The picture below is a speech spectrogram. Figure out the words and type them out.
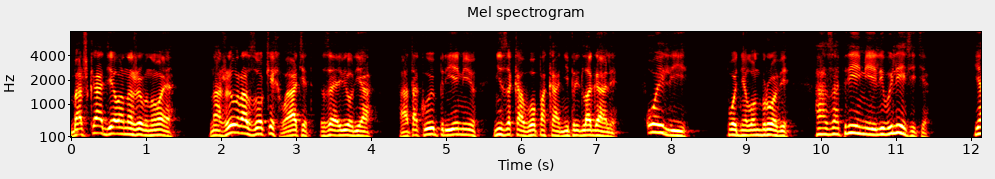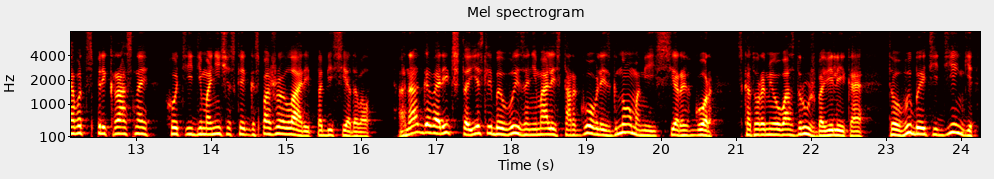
«Башка – дело наживное. Нажил разок и хватит», – заявил я. «А такую премию ни за кого пока не предлагали». «Ой, Ли!» – поднял он брови. «А за премией ли вы лезете? Я вот с прекрасной, хоть и демонической госпожой Ларри побеседовал. Она говорит, что если бы вы занимались торговлей с гномами из Серых гор – с которыми у вас дружба великая, то вы бы эти деньги,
